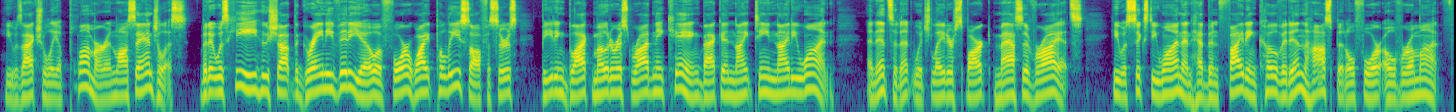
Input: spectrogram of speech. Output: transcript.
He was actually a plumber in Los Angeles, but it was he who shot the grainy video of four white police officers beating black motorist Rodney King back in 1991, an incident which later sparked massive riots. He was 61 and had been fighting COVID in the hospital for over a month.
